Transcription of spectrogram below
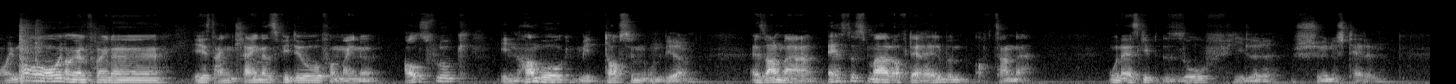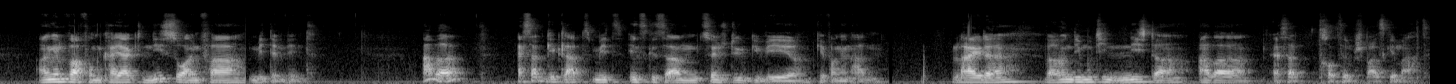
Moin Moin Angelfreunde! Hier ist ein kleines Video von meinem Ausflug in Hamburg mit Thorsten und Björn. Es war mein erstes Mal auf der Elbe auf Zander und es gibt so viele schöne Stellen. Angeln war vom Kajak nicht so einfach mit dem Wind. Aber es hat geklappt mit insgesamt 10 Stück, wir gefangen hatten. Leider waren die Mutti nicht da, aber es hat trotzdem Spaß gemacht.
